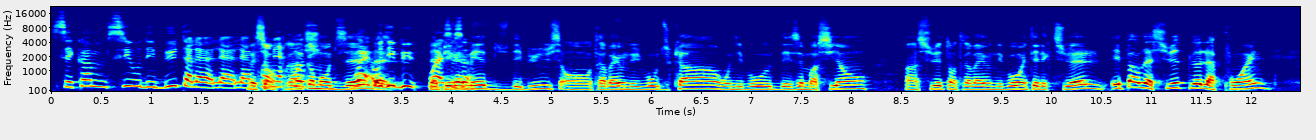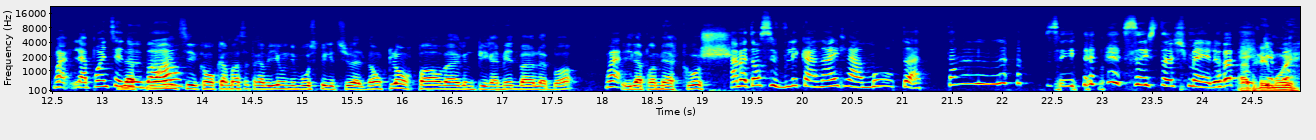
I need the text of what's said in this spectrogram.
c'est comme si au début, tu as la, la, la Mais si on couche. comme on disait, Ouais, la, au début. la Ouais, pyramide du début, on travaille au niveau du corps, au niveau des émotions. Ensuite, on travaille au niveau intellectuel. Et par la suite, là, la pointe, Ouais, la pointe, c'est la deux pointe, bords. c'est qu'on commence à travailler au niveau spirituel. Donc là, on repart vers une pyramide vers le bas. Ouais. Et la première couche, Ah, mettons, si vous voulez connaître l'amour total, c'est c'est ce chemin-là. Appelez-moi.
